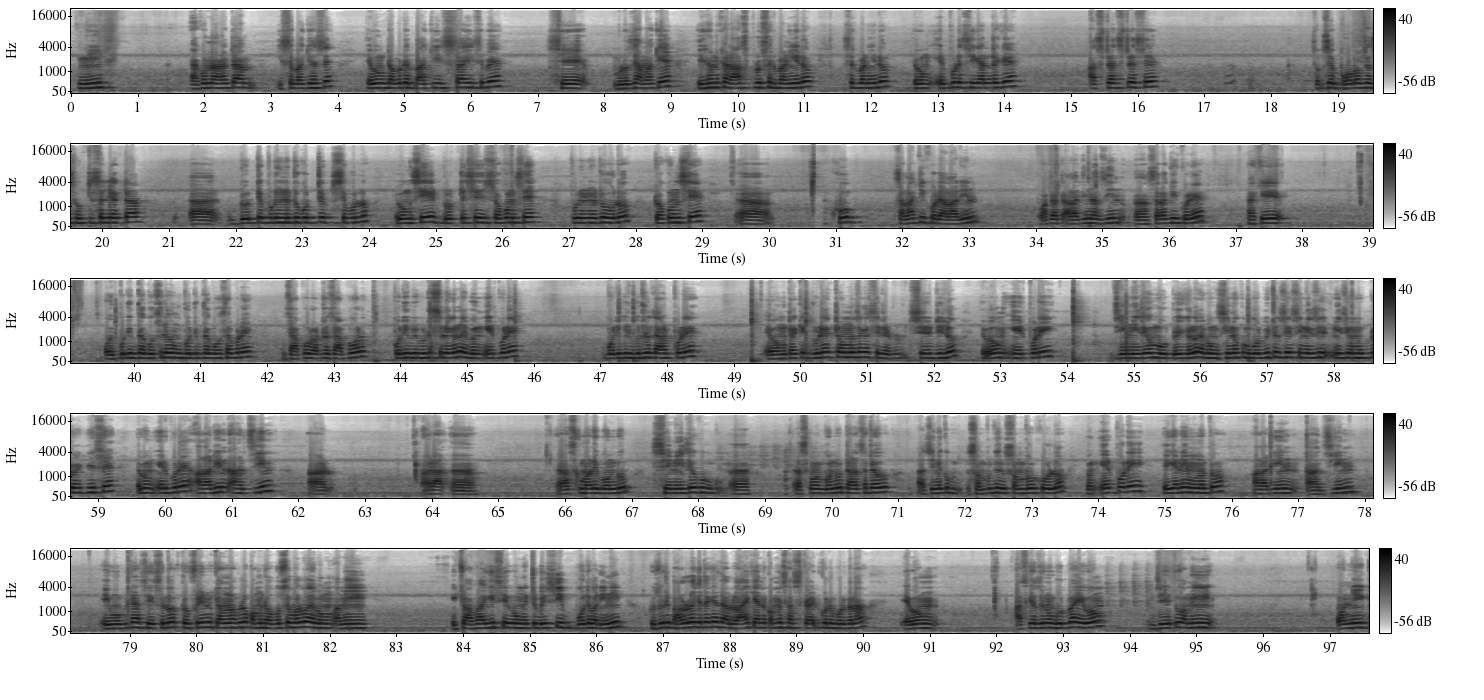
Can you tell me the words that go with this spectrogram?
তুমি এখন আর একটা ইচ্ছা বাকি আছে এবং তারপরে বাকি ইচ্ছা হিসেবে সে বলল যে আমাকে এখানকার রাজপ্রসাদ বানিয়ে দাও প্রসাদ বানিয়ে দাও এবং এরপরে সেখান থেকে আস্তে আস্তে সে সবচেয়ে বড় একটা শক্তিশালী একটা ডোরটে পরিণত করতে সে বলল। এবং সে ডোরটে সে যখন সে পরিণত হলো, তখন সে খুব চালাকি করে আলাদিন, অর্থাৎ আলাদিন আজিন চালাকি করে তাকে ওই প্রদীপটা ঘষলো এবং প্রদীপটা ঘষার পরে জাপর, অর্থাৎ জাপর ভিতরে চলে গেল এবং এরপরে প্রদীপের ভিতরে তারপরে এবং এটাকে দূরে একটা অন্য জায়গায় ছেড়ে ছেড়ে দিল এবং এরপরেই জিন নিজেও মুগ্ধ হয়ে গেল এবং খুব গর্বিত যে সে নিজে নিজে মুগ্ধ হয়েছে এবং এরপরে আলাদিন আর জিন আর রাজকুমারী বন্ধু, সে নিজেও খুব রাজকুমার বন্ধু, তার সাথেও চিনি খুব সম্পর্কে সম্পর্ক করল এবং এরপরেই এখানে মূলত আলাদিন জিন এই মুভিটা শেষ হলো। তো ফ্রেন্ড কেমন লাগল? কমেন্ট অবশ্যই বলব এবং আমি একটু আভায় গেছি এবং একটু বেশি বলতে পারিনি। তো যদি ভালো লাগে থাকে, তাহলে লাইক অ্যান্ড কমেন্ট সাবস্ক্রাইব করে ভুলবে না। এবং আজকের জন্য গুড বাই এবং যেহেতু আমি অনেক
